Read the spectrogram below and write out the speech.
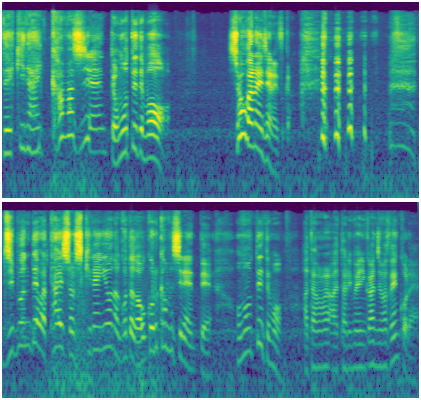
できないかもしれんって思っててもしょうがないじゃないですか。自分では対処しきれんようなことが起こるかもしれんって思ってても当たり前に感じません？これ。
